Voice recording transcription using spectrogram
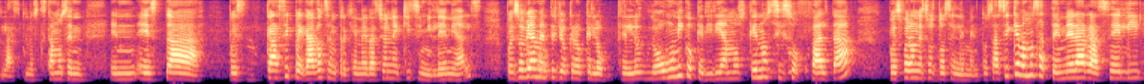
las, los que estamos en, en esta pues casi pegados entre generación X y millennials, pues obviamente yo creo que lo, que lo, único que diríamos que nos hizo falta, pues fueron esos dos elementos. Así que vamos a tener a Araceli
